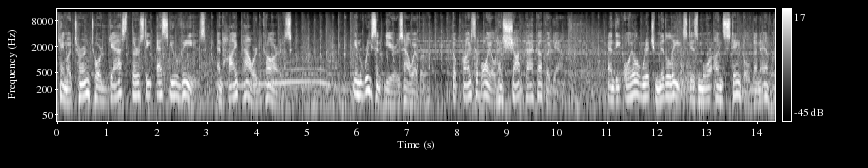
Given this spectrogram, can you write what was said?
came a turn toward gas-thirsty SUVs and high-powered cars. In recent years, however, the price of oil has shot back up again, and the oil-rich Middle East is more unstable than ever.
